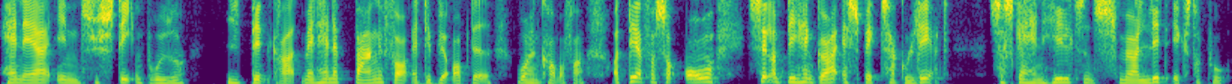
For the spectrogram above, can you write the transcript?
han er en systembryder i den grad, men han er bange for, at det bliver opdaget, hvor han kommer fra. Og derfor så over, selvom det han gør er spektakulært, så skal han hele tiden smøre lidt ekstra på.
